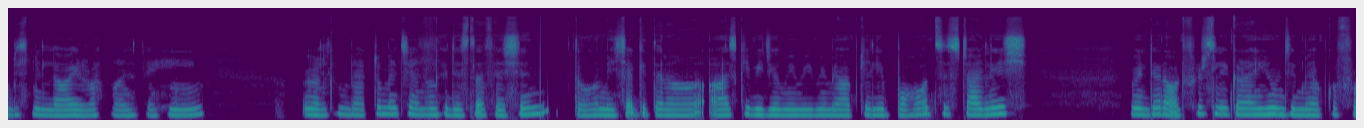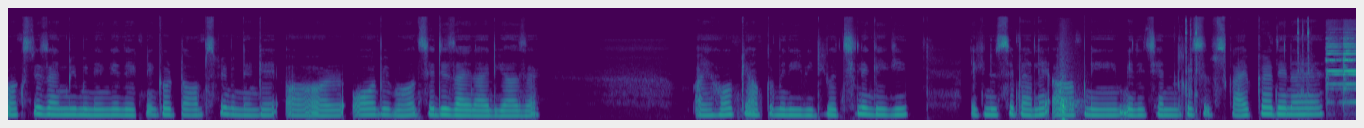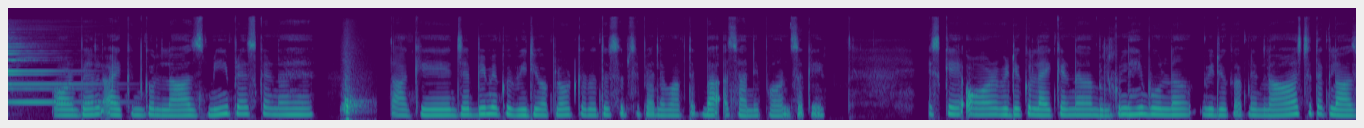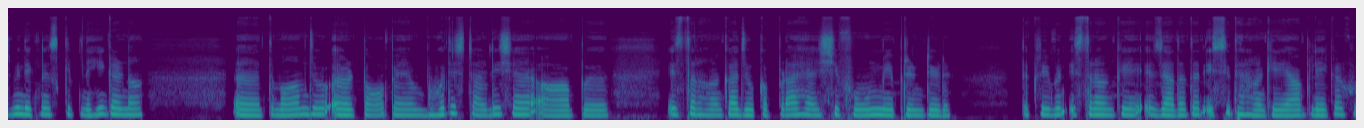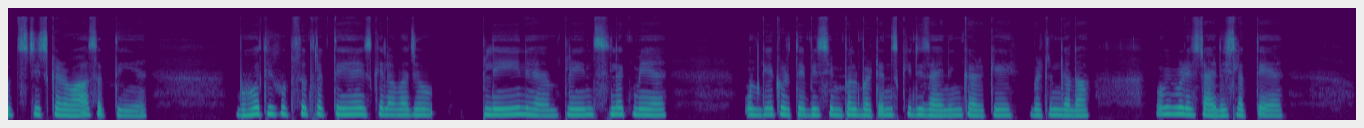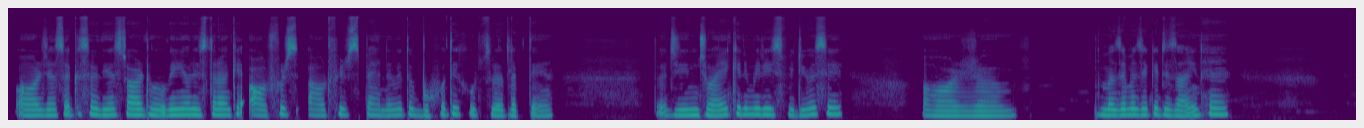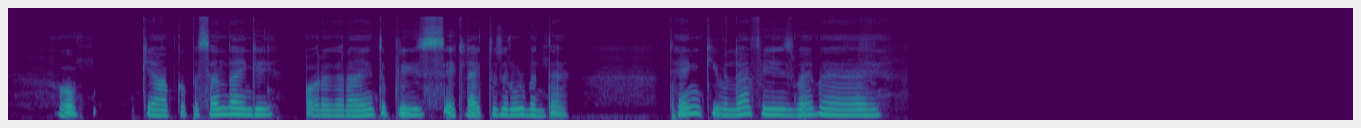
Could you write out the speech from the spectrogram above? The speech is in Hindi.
बिसमीम welcome back to my channel खदिस्ता fashion. तो हमेशा की तरह आज की वीडियो में भी मैं आपके लिए बहुत से स्टाइलिश विंटर आउटफिट्स लेकर आई हूँ, जिनमें आपको फ्रॉक्स डिज़ाइन भी मिलेंगे, देखने को टॉप्स भी मिलेंगे और और भी बहुत से डिज़ाइन आइडियाज़ हैं। आई होप कि आपको मेरी वीडियो अच्छी लगेगी। लेकिन उससे पहले आपने मेरे चैनल को सब्सक्राइब कर देना है। और बेल आइकन को लाजमी प्रेस करना है, ताकि जब भी मैं कोई वीडियो अपलोड करूँ तो सबसे पहले वो आप तक बसानी पहुँच सके। इसके और वीडियो को लाइक करना बिल्कुल नहीं भूलना। वीडियो को अपने लास्ट तक लाजमी देखना स्किप नहीं करना। तमाम जो टॉप हैं बहुत ही स्टाइलिश है। आप इस तरह का जो कपड़ा है शिफोन में प्रिंटेड तकरीबन इस तरह के, ज़्यादातर इसी तरह के आप लेकर ख़ुद स्टिच करवा सकती हैं। बहुत ही खूबसूरत लगते हैं। इसके अलावा जो प्लेन है, प्लेन सिल्क में है, उनके कुर्ते भी सिंपल बटन्स की डिज़ाइनिंग करके, बटन गला, वो भी बड़े स्टाइलिश लगते हैं। और जैसा कि सर्दियाँ स्टार्ट हो गई हैं और इस तरह के आउटफिट्स आउटफिट्स पहने हुए तो बहुत ही खूबसूरत लगते हैं। तो जी इंजॉय करें मेरी इस वीडियो से। और मज़े मज़े के डिज़ाइन हैं। होप कि आपको पसंद आएँगे। और अगर आएँ तो प्लीज़ एक लाइक तो ज़रूर बनता है। थैंक यू अल्लाह हाफिज़ बाय बाय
